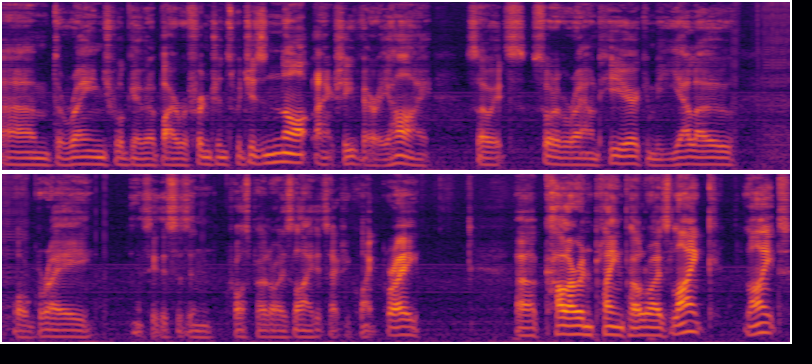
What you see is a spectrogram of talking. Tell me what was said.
Um, the range will give it a birefringence, which is not actually very high. So it's sort of around here. It can be yellow or grey. You can see this is in cross-polarized light. It's actually quite grey. Uh, color in plain polarized light. light.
